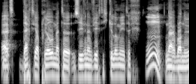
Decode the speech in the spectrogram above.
Met 30 april met de 47 kilometer mm. naar Banu.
